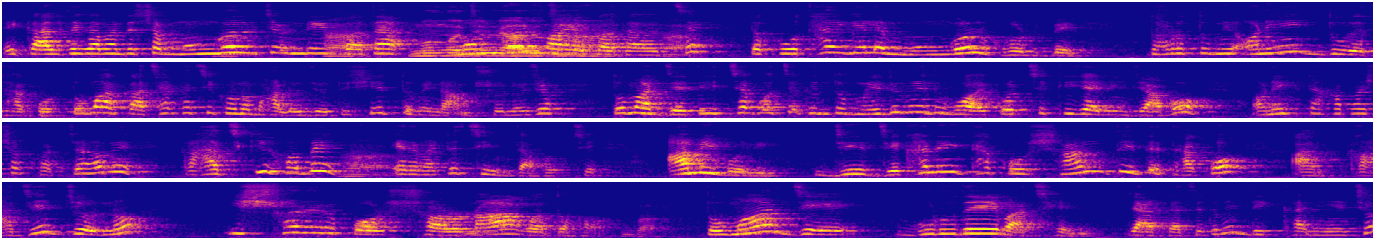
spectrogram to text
এই কাল থেকে আমাদের সব মঙ্গল চণ্ডীর হ্যাঁ, কথা মঙ্গলময়ের কথা হচ্ছে। হ্যাঁ। তো কোথায় গেলে মঙ্গল ঘটবে? ধরো তুমি অনেক দূরে থাকো তোমার কাছাকাছি কোনো ভালো জ্যোতিষীর তুমি নাম শুনেছ তোমার যেতে ইচ্ছা করছে কিন্তু মৃদু মৃদু ভয় করছে কি জানি যাব অনেক টাকা পয়সা খরচা হবে কাজ কি হবে হ্যাঁ। এরকম একটা চিন্তা হচ্ছে। আমি বলি যে যেখানেই থাকো শান্তিতে থাকো আর কাজের জন্য ঈশ্বরের উপর শরণাগত হও। তোমার যে গুরুদেব আছেন যার কাছে তুমি দীক্ষা নিয়েছো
